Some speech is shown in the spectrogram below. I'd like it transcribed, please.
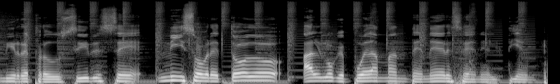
ni reproducirse, ni sobre todo algo que pueda mantenerse en el tiempo.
